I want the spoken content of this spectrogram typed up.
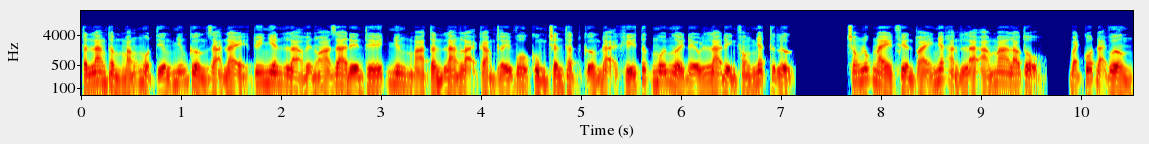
tần lang thầm mắng một tiếng, những cường giả này tuy nhiên là huyễn hóa ra đến thế, nhưng mà tần lang lại cảm thấy vô cùng chân thật cường đại khí tức, mỗi người đều là đỉnh phong nhất thực lực. Trong lúc này phiền toái nhất hẳn là ám ma Lão tổ, bạch cốt đại vương,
